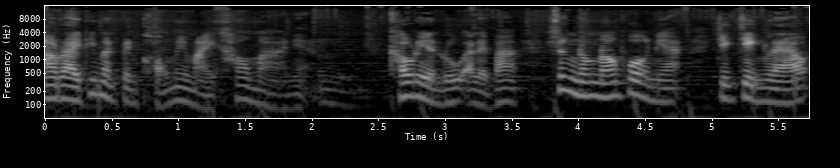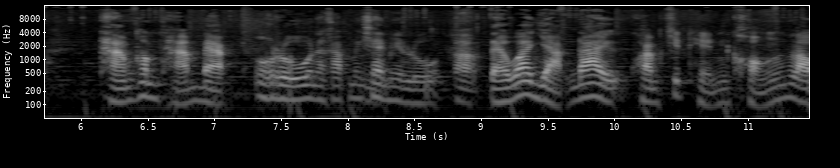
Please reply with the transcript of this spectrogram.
อะไรที่มันเป็นของใหม่ ๆ เข้ามาเนี่ยอืมเขาเรียนรู้อะไรบ้าง ซึ่งน้องๆพวกเนี้ยจริง ๆ แล้ว ถามคำถามแบบรู้นะครับ ไม่ใช่ไม่รู้ ครับ แต่ว่าอยากได้ความคิดเห็นของเรา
